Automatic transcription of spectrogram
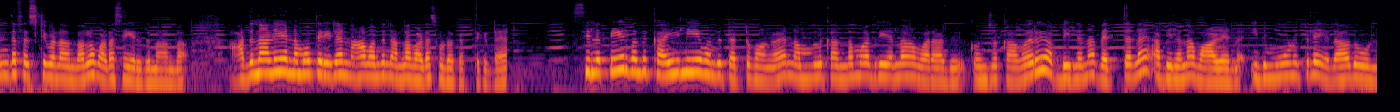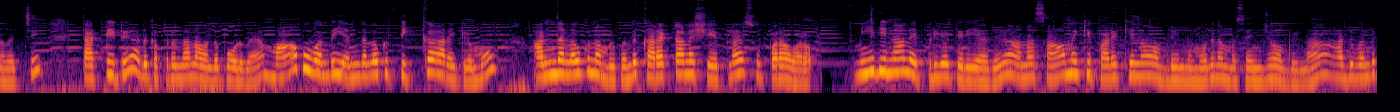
எந்த ஃபெஸ்டிவலாக இருந்தாலும் வடை செய்கிறது நான் தான். அதனாலேயே என்னமோ தெரியல நான் வந்து நல்லா வடை சுட கற்றுக்கிட்டேன் சில பேர் வந்து கையிலேயே வந்து தட்டுவாங்க. நம்மளுக்கு அந்த மாதிரியெல்லாம் வராது. கொஞ்சம் கவரு அப்படி இல்லைன்னா வெத்தலை அப்படி இல்லைன்னா வாழலை இது மூணுத்தில் ஏதாவது ஒன்று வச்சு தட்டிட்டு அதுக்கப்புறம் தான் நான் வந்து போடுவேன். மாவு வந்து எந்த அளவுக்கு திக்காக அரைக்கிறோமோ அந்த அளவுக்கு நம்மளுக்கு வந்து கரெக்டான ஷேப்பில் சூப்பராக வரும். மீதி நாள் எப்படியோ தெரியாது. ஆனால் சாமிக்கு படைக்கணும் அப்படின்னும் போது நம்ம செஞ்சோம் அப்படின்னா அது வந்து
